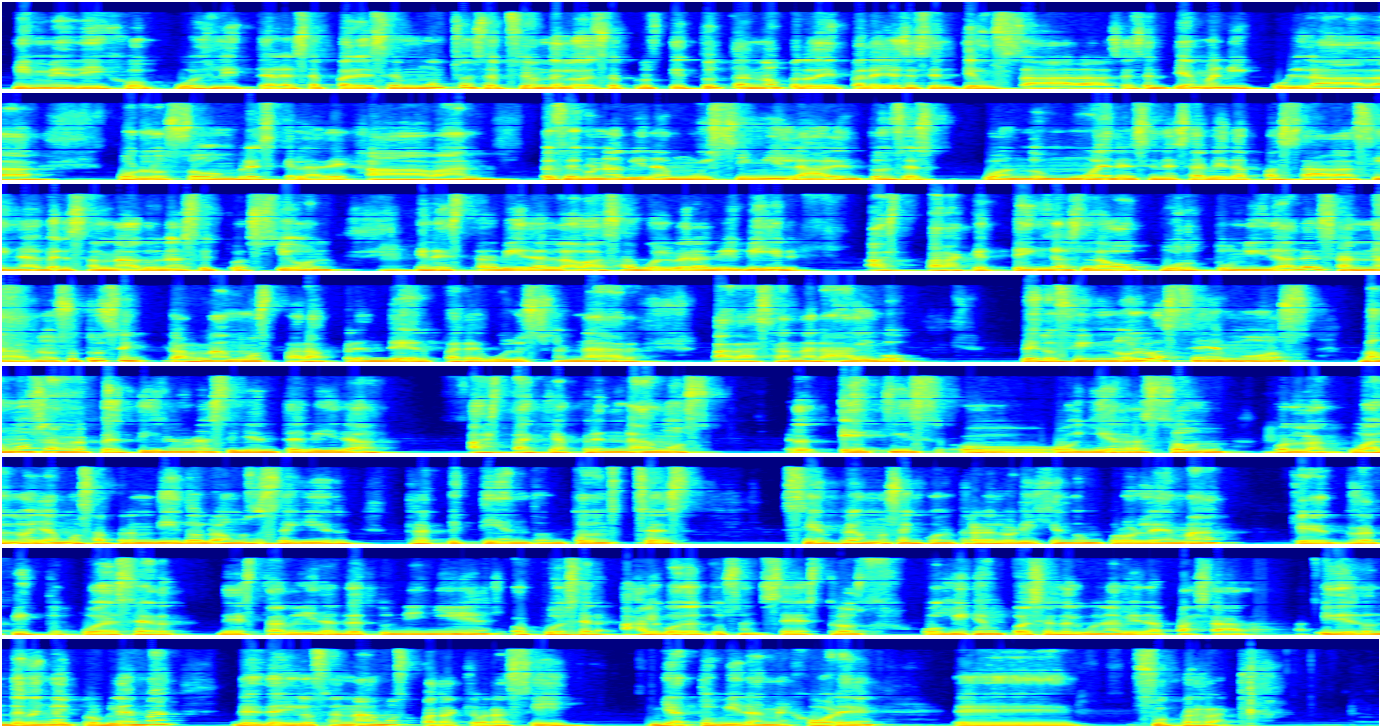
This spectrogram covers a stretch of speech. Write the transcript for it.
y me dijo, pues literal se parece mucho, a excepción de lo de ser prostituta, ¿no? Pero de ahí para ella se sentía usada, se sentía manipulada por los hombres que la dejaban. Entonces era una vida muy similar. Entonces, cuando mueres en esa vida pasada sin haber sanado una situación, en esta vida la vas a volver a vivir hasta para que tengas la oportunidad de sanar. Nosotros encarnamos para aprender, para evolucionar, para sanar algo. Pero si no lo hacemos, vamos a repetir en una siguiente vida hasta que aprendamos. El X o, Y razón por la cual no hayamos aprendido, lo vamos a seguir repitiendo. Entonces, siempre vamos a encontrar el origen de un problema que, repito, puede ser de esta vida, de tu niñez, o puede ser algo de tus ancestros, o bien puede ser de alguna vida pasada. Y de dónde venga el problema, desde ahí lo sanamos para que ahora sí ya tu vida mejore eh, súper rápido.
